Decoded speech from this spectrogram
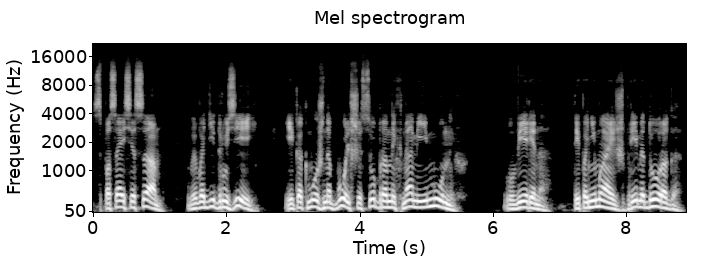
спасайся сам, выводи друзей и как можно больше собранных нами иммунных. Уверена, ты понимаешь, время дорого.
